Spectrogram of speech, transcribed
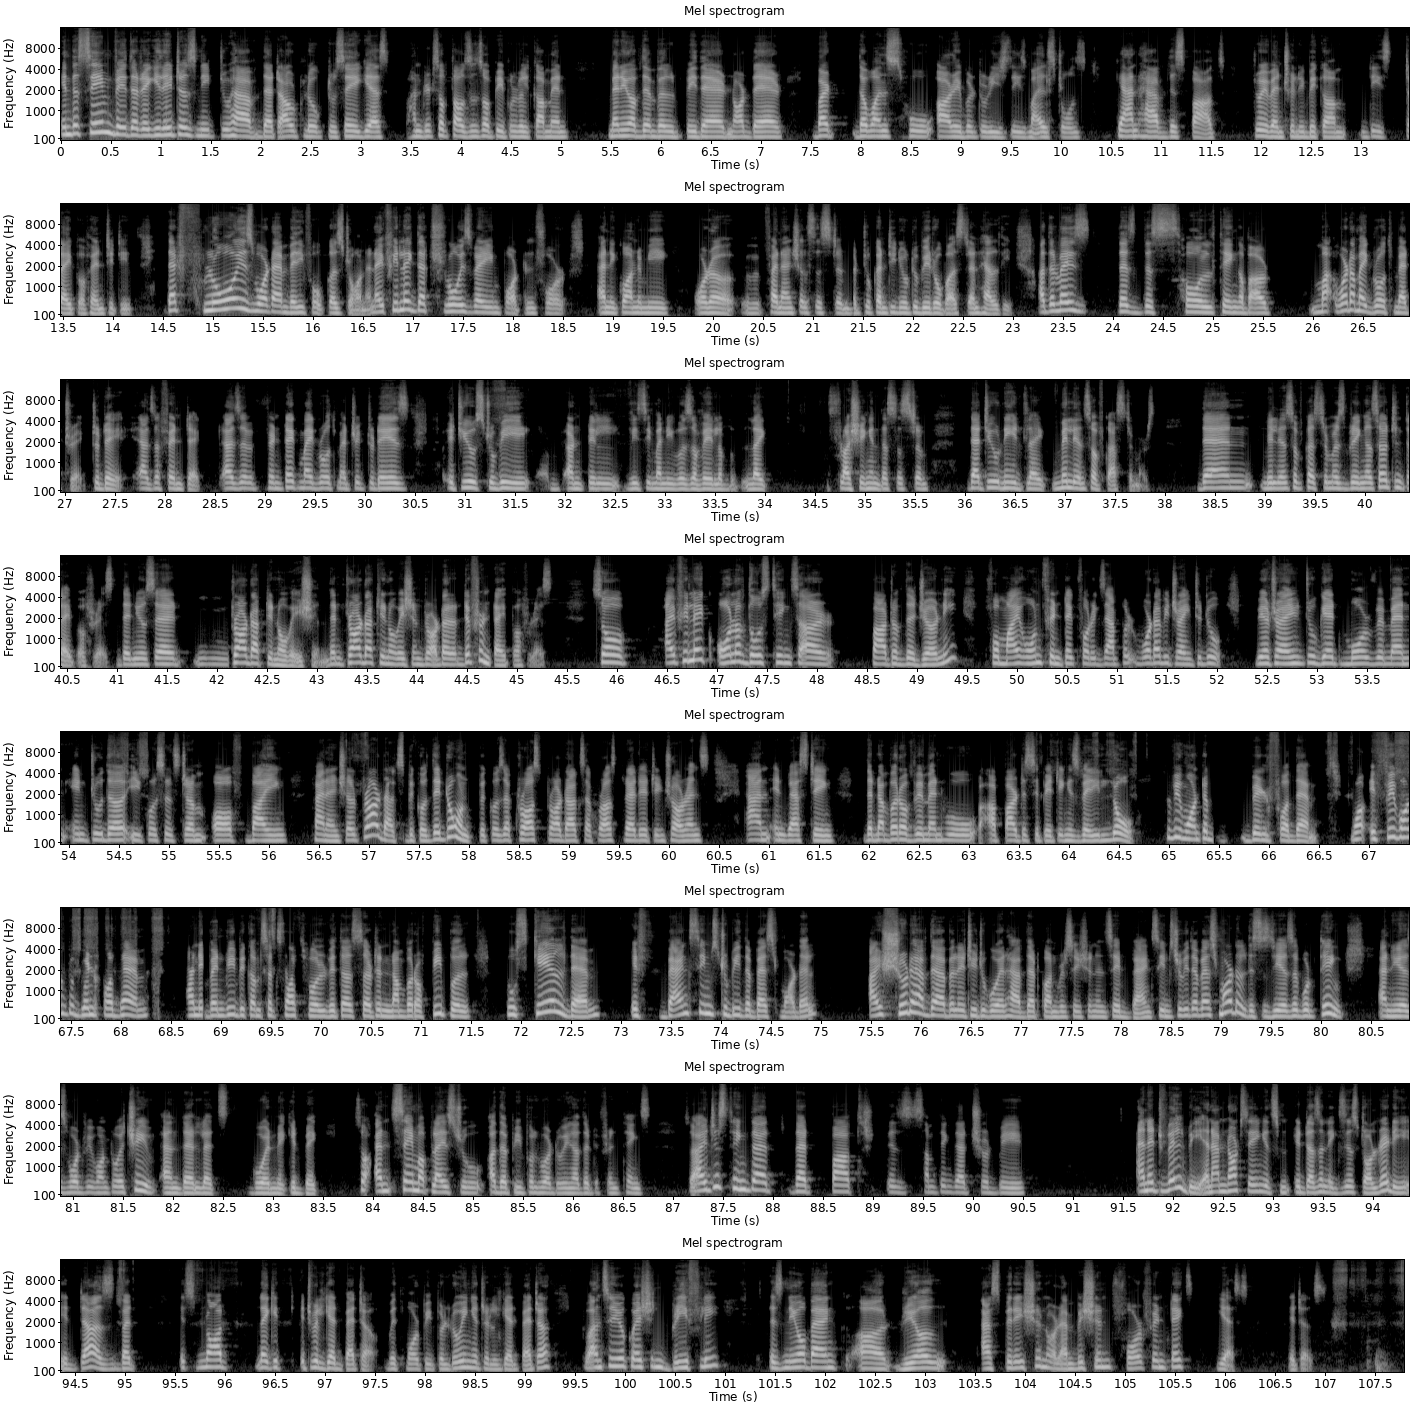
In the same way, the regulators need to have that outlook to say, yes, hundreds of thousands of people will come in. Many of them will be there, not there. But the ones who are able to reach these milestones can have this path to eventually become these type of entities. That flow is what i'm very focused on. And i feel like that flow is very important for an economy or a uh, financial system but to continue to be robust and healthy. Otherwise there's this whole thing about my, what are my growth metric today as a fintech? As a fintech my growth metric today is it used to be until vc money was available like flushing in the system that you need like millions of customers then millions of customers bring a certain type of risk. Then you said mm, product innovation. Then product innovation brought a different type of risk. So i feel like all of those things are part of the journey. For my own fintech for example what are we trying to do? We are trying to get more women into the ecosystem of buying financial products because they don't because across products across credit insurance and investing the number of women who are participating is very low we want to build for them. Well, if we want to build for them, and when we become successful with a certain number of people, to scale them, if bank seems to be the best model, I should have the ability to go and have that conversation and say, bank seems to be the best model. This is here's a good thing, and here's what we want to achieve, and then let's go and make it big. So, and same applies to other people who are doing other different things. So, I just think that that path is something that should be and it will be. And i'm not saying it's it doesn't exist already. It does but it's not like it, it will get better. With more people doing it it'll get better. To answer your question briefly is neobank a real aspiration or ambition for fintechs? Yes it is.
